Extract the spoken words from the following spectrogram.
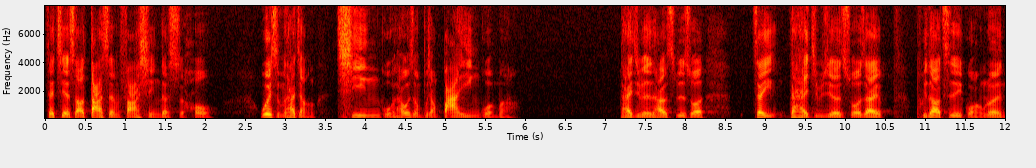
在介绍大圣发心的时候，为什么他讲七因果，他为什么不讲八因果吗？大家还记不记得他是不是说，在大家还记不记得说在《菩提道次第广论》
